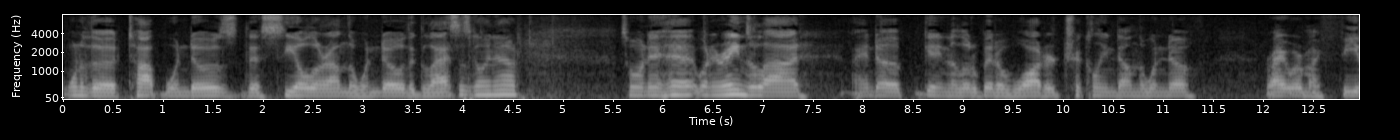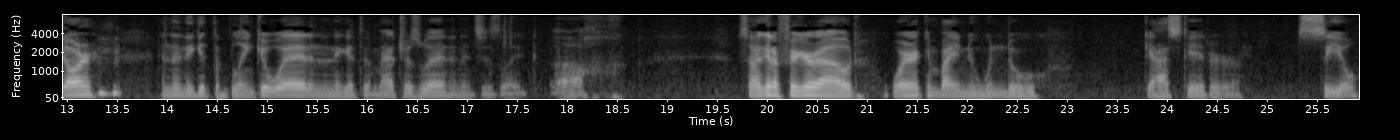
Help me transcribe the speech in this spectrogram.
one of the top windows, the seal around the window, the glass is going out. So when it hit, when it rains a lot, I end up getting a little bit of water trickling down the window, right where my feet are, and then they get the blanket wet, and then they get the mattress wet, and it's just like, ugh. So I gotta figure out where I can buy a new window gasket or seal.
